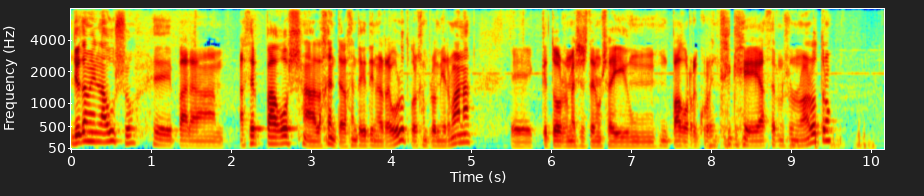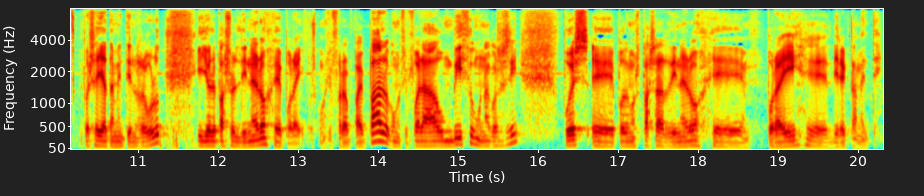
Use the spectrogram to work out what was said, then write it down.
Yo también la uso eh, para hacer pagos a la gente, a la gente que tiene Revolut, por ejemplo mi hermana, eh, que todos los meses tenemos ahí un, un pago recurrente que hacernos uno al otro pues ella también tiene Revolut y yo le paso el dinero eh, por ahí, pues como si fuera un PayPal o como si fuera un Bizum, una cosa así, pues eh, podemos pasar dinero eh, por ahí eh, directamente.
